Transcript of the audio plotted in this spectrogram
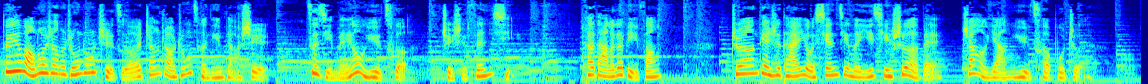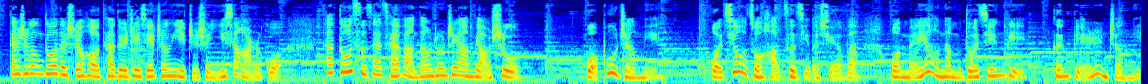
对于网络上的种种指责，张召忠曾经表示自己没有预测，只是分析。他打了个比方，中央电视台有先进的仪器设备，照样预测不准。但是更多的时候，他对这些争议只是一笑而过。他多次在采访当中这样表述：“我不争名，我就做好自己的学问，我没有那么多精力跟别人争名。”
